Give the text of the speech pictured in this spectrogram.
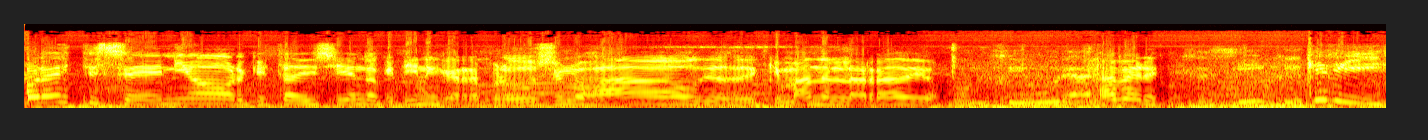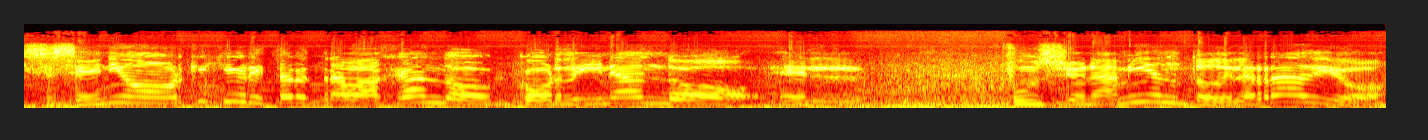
Ahora este señor que está diciendo que tiene que reproducir los audios de que mandan la radio. A ver, ¿qué dice señor? ¿Qué quiere estar trabajando, coordinando el funcionamiento de la radio?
